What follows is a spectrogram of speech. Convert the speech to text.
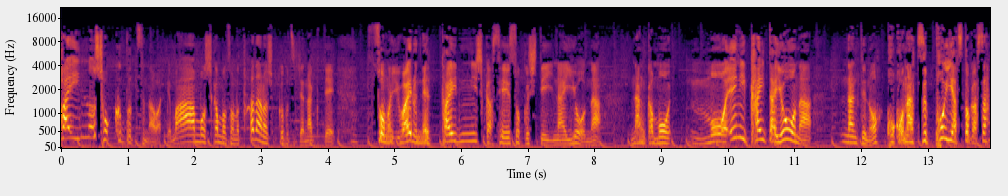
ぱいの植物なわけ。まあもうしかもそのただの植物じゃなくて、そのいわゆる熱帯にしか生息していないような、なんかもう、もう絵に描いたような、なんていうの？ココナッツっぽいやつとかさ、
